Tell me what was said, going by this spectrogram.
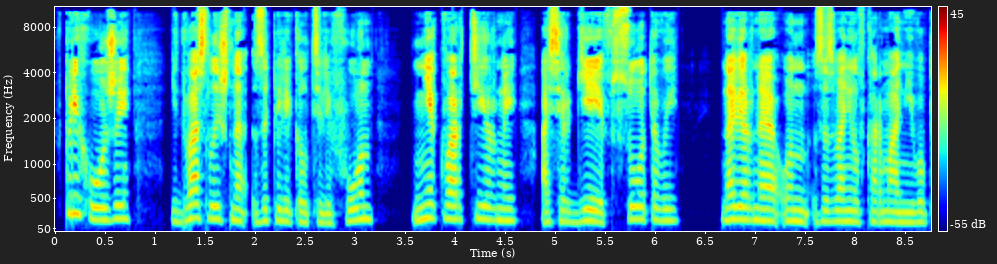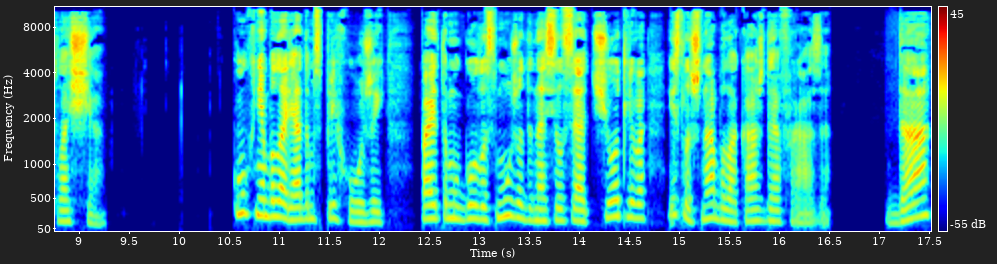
В прихожей Едва слышно запеликал телефон, не квартирный, а Сергеев сотовый. Наверное, он зазвонил в кармане его плаща. Кухня была рядом с прихожей, поэтому голос мужа доносился отчетливо, и слышна была каждая фраза. «Да»,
